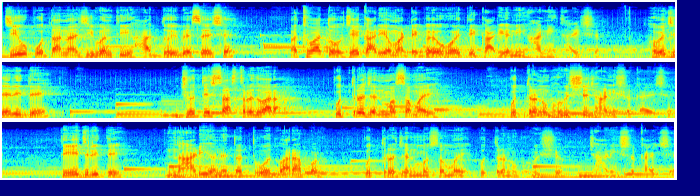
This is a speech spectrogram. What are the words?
જીવ પોતાના જીવનથી હાથ ધોઈ બેસે છે, અથવા તો જે કાર્ય માટે ગયો હોય તે કાર્યની હાનિ થાય છે. હવે જે રીતે જ્યોતિષશાસ્ત્ર દ્વારા પુત્ર જન્મ સમયે પુત્રનું ભવિષ્ય જાણી શકાય છે, તે જ રીતે નાડી અને તત્વો દ્વારા પણ પુત્ર જન્મ સમયે પુત્રનું ભવિષ્ય જાણી શકાય છે.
